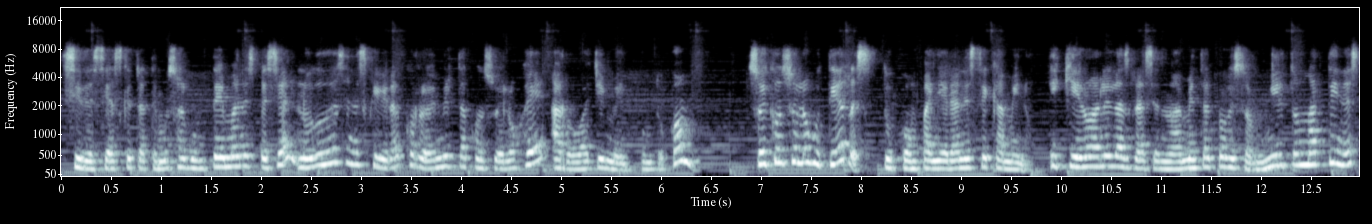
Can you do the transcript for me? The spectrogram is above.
Si deseas que tratemos algún tema en especial, no dudes en escribir al correo de mirtaconsuelog.com. Soy Consuelo Gutiérrez, tu compañera en este camino, y quiero darle las gracias nuevamente al profesor Milton Martínez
